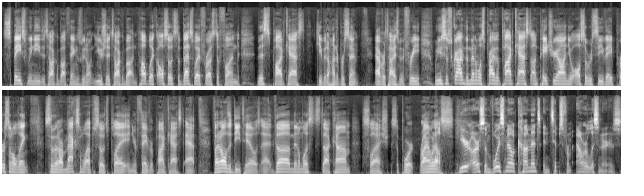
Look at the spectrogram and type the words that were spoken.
space we need to talk about things we don't usually talk about in public. Also, it's the best way for us to fund this podcast. Keep it 100% advertisement free. When you subscribe to the Minimalist Private Podcast on Patreon, you'll also receive a personal link so that our maximal episodes play in your favorite podcast app. Find all the details at theminimalists.com slash support. Ryan, what else? Here are some voicemail comments and tips from our listeners.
